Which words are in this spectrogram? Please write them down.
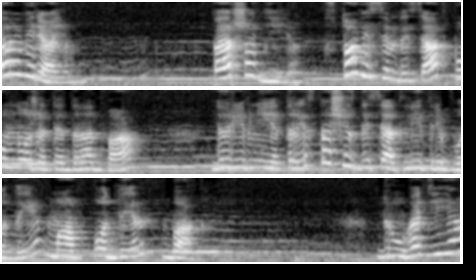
Перевіряємо. Перша дія. 180 помножити на 2 дорівнює 360 літрів води мав один бак. Друга дія.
